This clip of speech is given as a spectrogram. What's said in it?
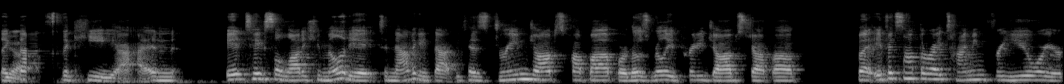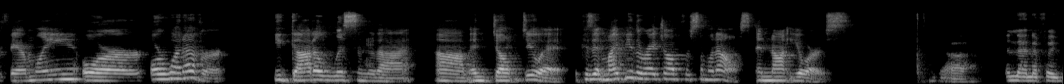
Like yeah. that's the key. And it takes a lot of humility to navigate that because dream jobs pop up or those really pretty jobs pop up. But if it's not the right timing for you or your family or or whatever, you gotta listen to that um, and don't do it because it might be the right job for someone else and not yours. Yeah and then if a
